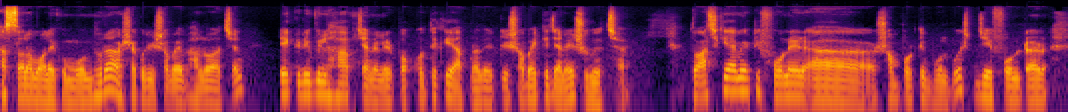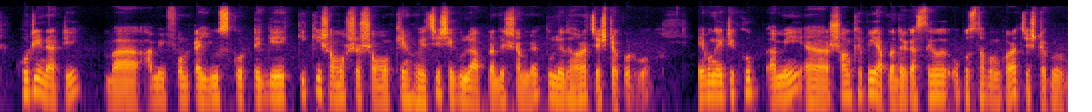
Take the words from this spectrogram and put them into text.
আসসালামু আলাইকুম বন্ধুরা, আশা করি সবাই ভালো আছেন। টেক রিভিল হাব চ্যানেলের পক্ষ থেকে আপনাদেরকে সবাইকে জানাই শুভেচ্ছা। তো আজকে আমি একটি ফোনের সম্পর্কে বলব, যে ফোনটার খুঁটিনাটি বা আমি ফোনটা ইউজ করতে গিয়ে কি কি সমস্যার সম্মুখীন হয়েছি সেগুলো আপনাদের সামনে তুলে ধরার চেষ্টা করব। এবং এটি খুব আমি সংক্ষেপেই আপনাদের কাছ থেকে উপস্থাপন করার চেষ্টা করব।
